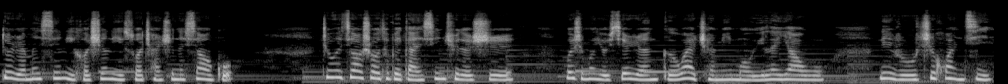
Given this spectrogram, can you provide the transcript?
对人们心理和生理所产生的效果。这位教授特别感兴趣的是，为什么有些人格外沉迷某一类药物，例如致幻剂。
